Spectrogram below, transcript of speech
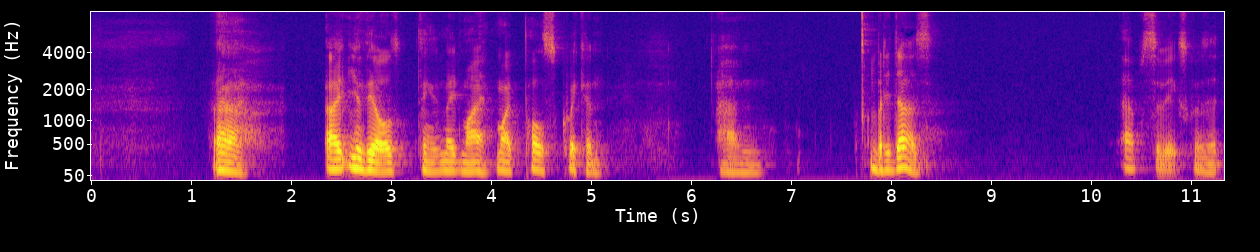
Uh, you know, the old thing that made my, my pulse quicken. Um, but it does. Absolutely exquisite.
